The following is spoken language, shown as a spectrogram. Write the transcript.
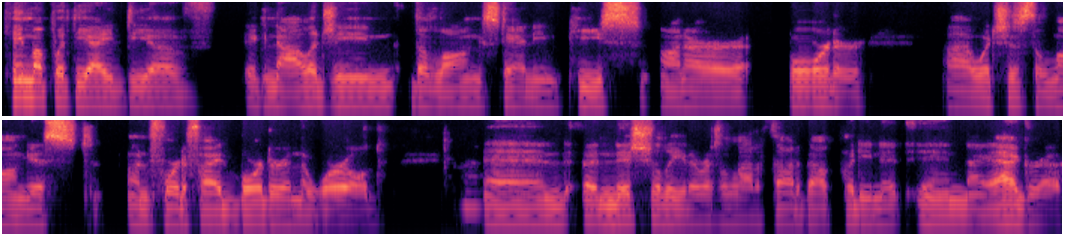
came up with the idea of acknowledging the long-standing peace on our border, uh, which is the longest unfortified border in the world. And initially, there was a lot of thought about putting it in Niagara,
